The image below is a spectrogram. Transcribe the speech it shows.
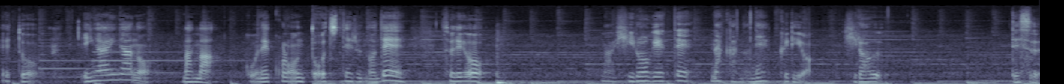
えっと、意外なのままこうねコロンと落ちてるのでそれをまあ広げて中のね栗を拾うです。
